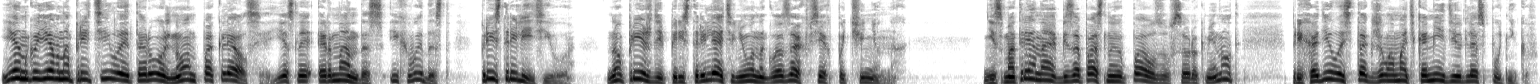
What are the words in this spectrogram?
Янгу явно претила эта роль, но он поклялся, если Эрнандес их выдаст, Пристрелить его. Но прежде перестрелять у него на глазах всех подчиненных. Несмотря на безопасную паузу в 40 минут, приходилось также ломать комедию для спутников.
